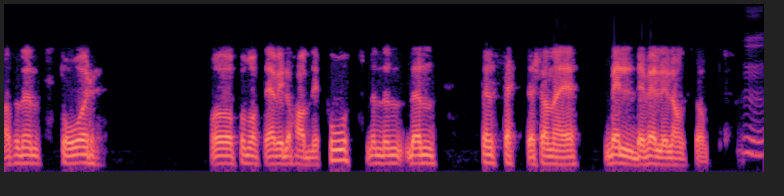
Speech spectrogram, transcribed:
Altså den står. Og på en måte, jeg vil jo ha den i fot, men den, den, den setter seg ned veldig, veldig langsomt. Mm.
